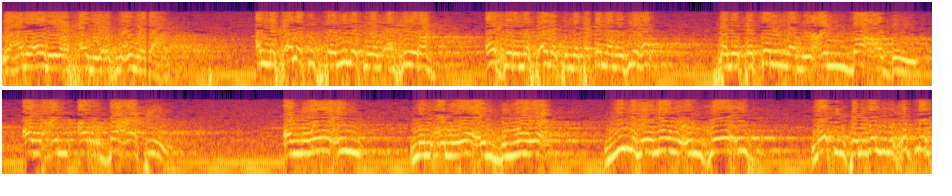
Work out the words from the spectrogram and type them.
وعلى آله وأصحابه أجمعين وبعد. المسألة الثامنة والأخيرة آخر مسألة نتكلم فيها سنتكلم عن بعض أو عن أربعة أنواع من أنواع البيوع. منها نوع جائز لكن سنبين حكمه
